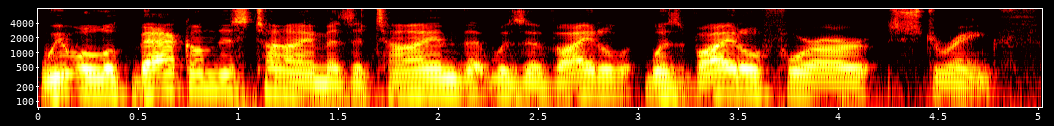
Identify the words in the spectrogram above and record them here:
"We will look back on this time as a time that was a vital was vital for our strength."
